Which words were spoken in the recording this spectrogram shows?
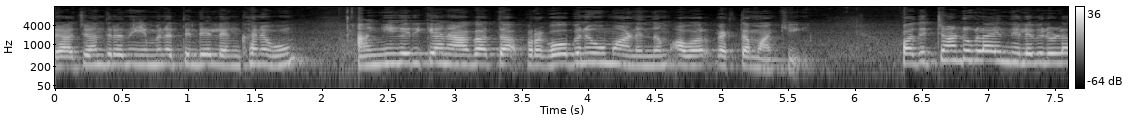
രാജ്യാന്തര നിയമനത്തിന്റെ ലംഘനവും അംഗീകരിക്കാനാകാത്ത പ്രകോപനവുമാണെന്നും അവർ വ്യക്തമാക്കി. പതിറ്റാണ്ടുകളായി നിലവിലുള്ള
